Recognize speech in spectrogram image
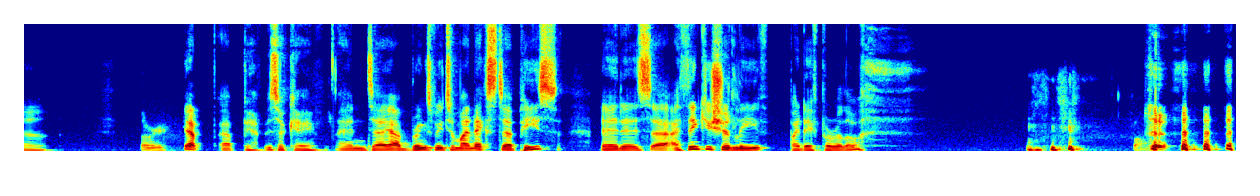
Uh, Sorry. yep, yep, yep. It's okay. And uh, yeah, brings me to my next uh, piece. It is uh, "I Think You Should Leave" by Dave Perillo.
